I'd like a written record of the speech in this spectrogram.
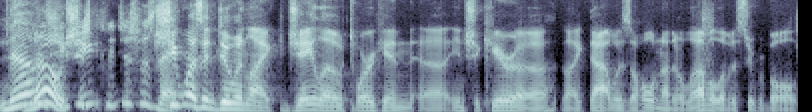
No, No, she, she- just, she just was there. She wasn't doing like J Lo twerking uh, in Shakira. Like that was a whole nother level of a Super Bowl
